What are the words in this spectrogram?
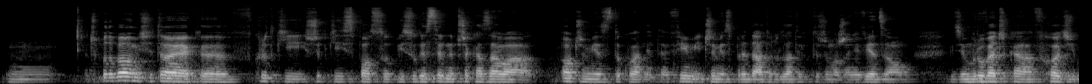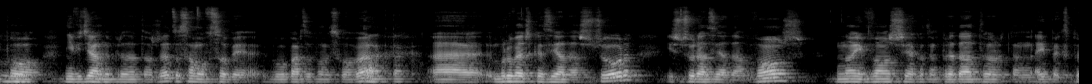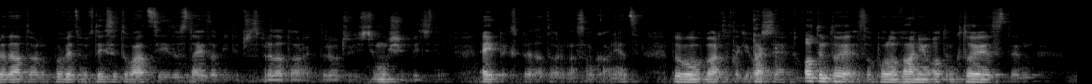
Mm, czy podobało mi się to, jak e, w krótki, szybki sposób i sugestywny przekazała, o czym jest dokładnie ten film i czym jest Predator dla tych, którzy może nie wiedzą, gdzie mróweczka wchodzi po Mhm. niewidzialnym Predatorze, to samo w sobie było bardzo pomysłowe. Tak, tak. E, mróweczkę zjada szczur i szczura zjada wąż. No i wąż jako ten predator, ten apex predator, powiedzmy w tej sytuacji zostaje zabity przez predatora, który oczywiście musi być tym apex predatorem na sam koniec. To było bardzo takie Tak. właśnie, o tym to jest, o polowaniu, o tym kto jest tym,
